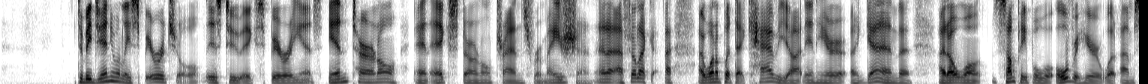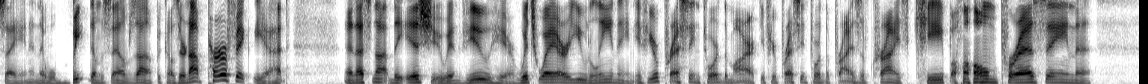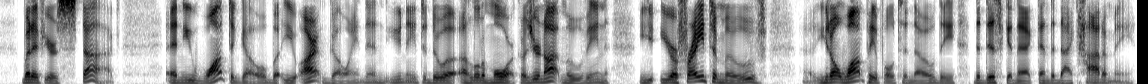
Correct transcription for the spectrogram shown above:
To be genuinely spiritual is to experience internal and external transformation. And I feel like I, I want to put that caveat in here again that I don't want some people will overhear what I'm saying and they will beat themselves up because they're not perfect yet. And that's not the issue in view here. Which way are you leaning? If you're pressing toward the mark, if you're pressing toward the prize of Christ, keep on pressing. But if you're stuck and you want to go, but you aren't going, then you need to do a, a little more because you're not moving. You, are afraid to move. Uh, you don't want people to know the, the disconnect and the dichotomy.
